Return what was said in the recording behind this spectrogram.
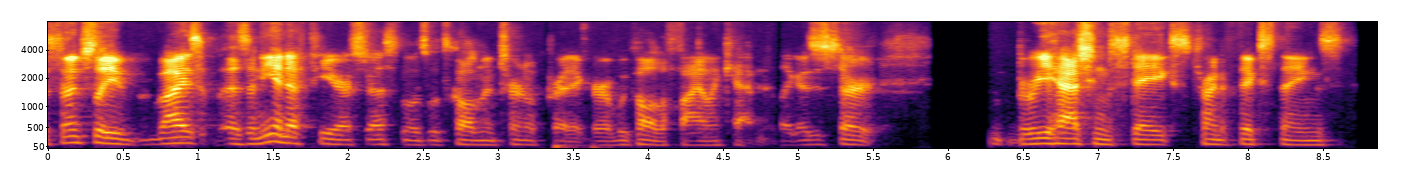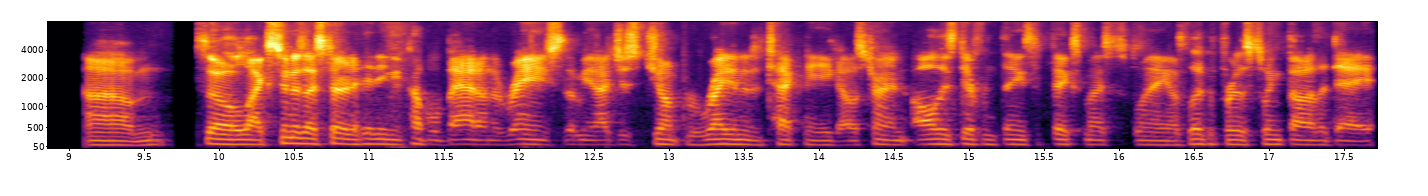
essentially my as an ENFP, our stress mode is what's called an internal critic, or we call it a filing cabinet. Like I just start rehashing mistakes, trying to fix things. Um, so like as soon as I started hitting a couple bad on the range, I mean, I just jumped right into the technique. I was trying all these different things to fix my swing. I was looking for the swing thought of the day,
